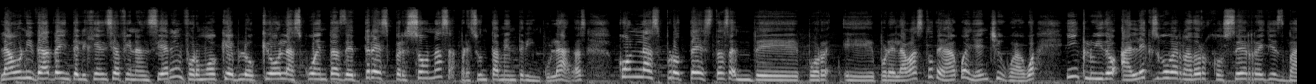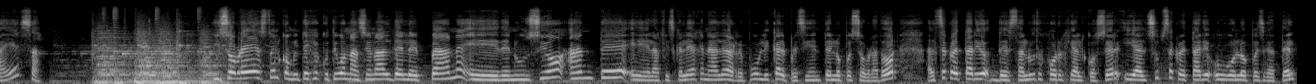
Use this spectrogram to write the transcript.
La unidad de inteligencia financiera informó que bloqueó las cuentas de tres personas presuntamente vinculadas con las protestas de, por, eh, el abasto de agua allá en Chihuahua, incluido al exgobernador José Reyes Baeza. Y sobre esto, el Comité Ejecutivo Nacional del EPAN eh, denunció ante eh, la Fiscalía General de la República, el presidente López Obrador, al secretario de Salud Jorge Alcocer y al subsecretario Hugo López Gatel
